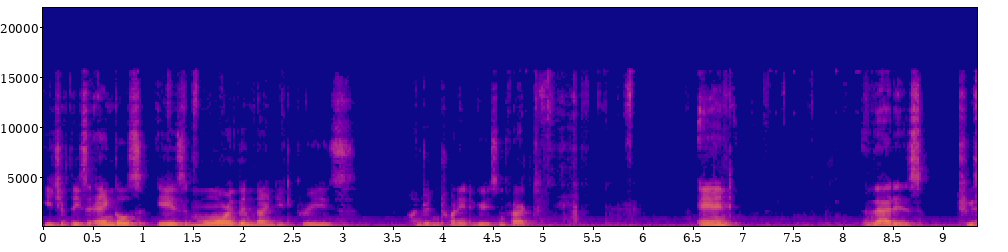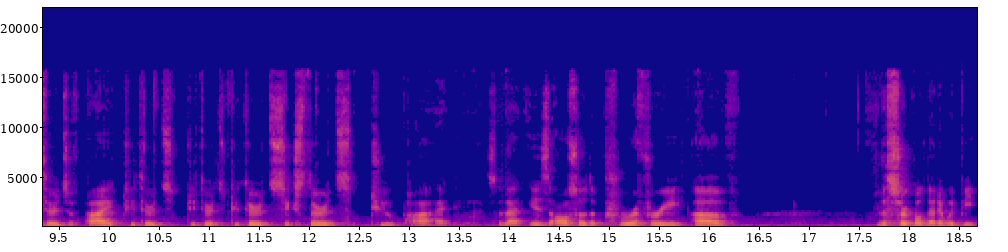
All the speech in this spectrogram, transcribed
each of these angles is more than 90 degrees, 120 degrees in fact. And that is two thirds of pi, two thirds, two thirds, two thirds, six thirds, two pi. So that is also the periphery of the circle that it would be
